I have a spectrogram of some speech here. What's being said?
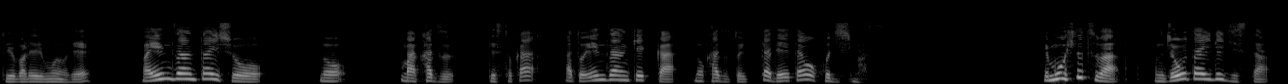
と呼ばれるもので、まあ、演算対象の、まあ、数ですとか、あと演算結果の数といったデータを保持します。でもう一つは状態レジスタ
